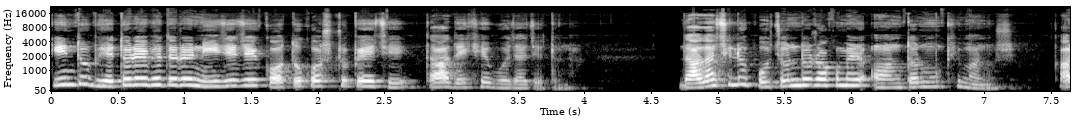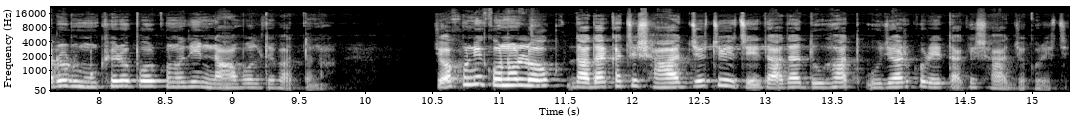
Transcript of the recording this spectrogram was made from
কিন্তু ভেতরে ভেতরে নিজে যে কত কষ্ট পেয়েছে তা দেখে বোঝা যেত না। দাদা ছিল প্রচণ্ড রকমের অন্তর্মুখী মানুষ, কারোর মুখের ওপর কোনোদিন না বলতে পারত না। যখনই কোনো লোক দাদার কাছে সাহায্য চেয়েছে, দাদা দুহাত উজাড় করে তাকে সাহায্য করেছে।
